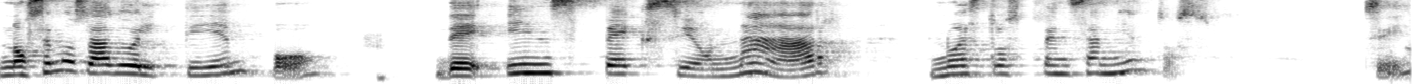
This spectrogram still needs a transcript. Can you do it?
nos hemos dado el tiempo de inspeccionar nuestros pensamientos? ¿Sí?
